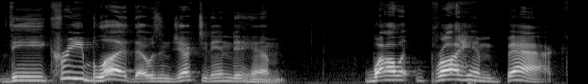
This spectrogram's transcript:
The Kree blood that was injected into him, while it brought him back,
